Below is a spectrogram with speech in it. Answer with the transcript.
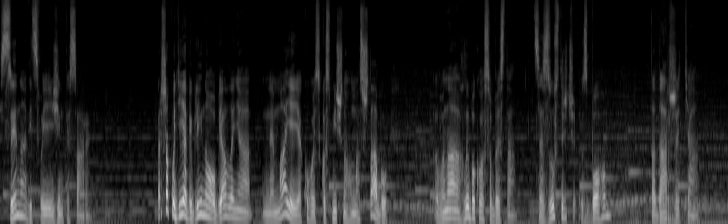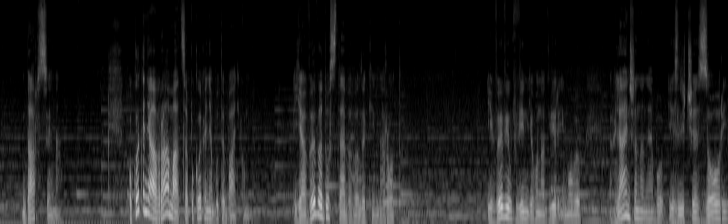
сина від своєї жінки Сари. Перша подія біблійного об'явлення не має якогось космічного масштабу, вона глибоко особиста. Це зустріч з Богом та дар життя, дар сина. Покликання Авраама це покликання бути батьком. Я виведу з тебе великий народ. І вивів він його на двір і мовив: Глянь же на небо і злічи зорі,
